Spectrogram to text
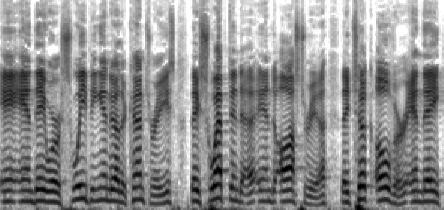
and they were sweeping into other countries. They swept into, into Austria. They took over, and they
